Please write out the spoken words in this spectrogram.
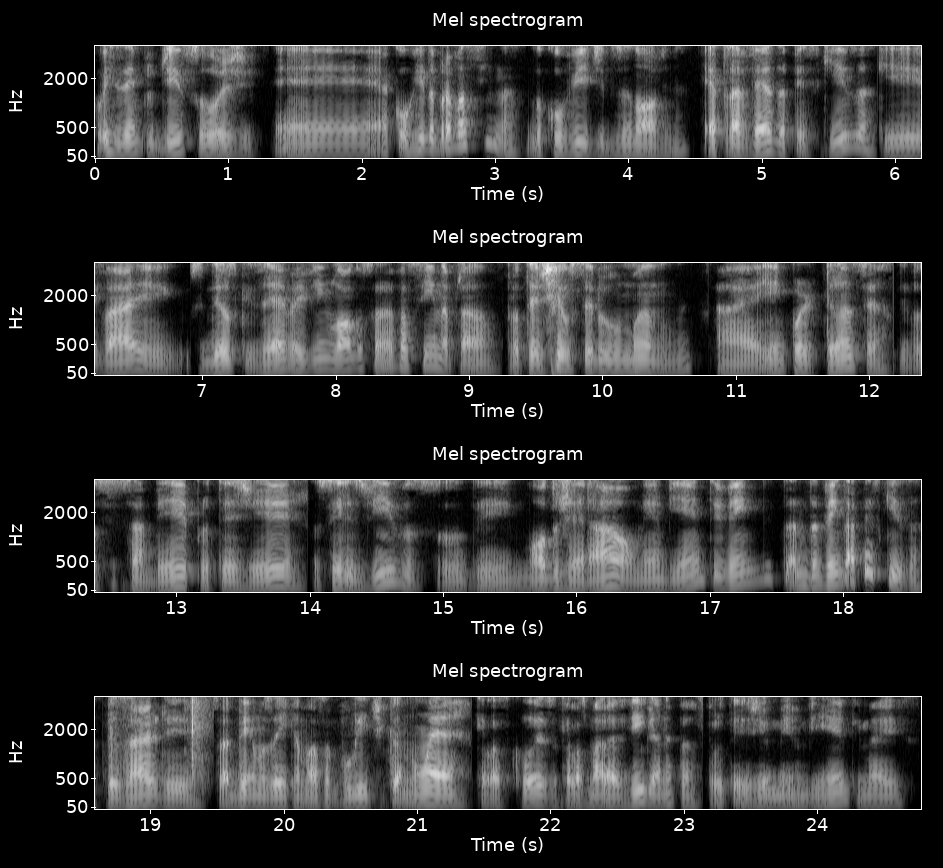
O exemplo disso hoje é a corrida para vacina do Covid-19, né? É através da pesquisa que vai, se Deus quiser, vai vir logo essa vacina para proteger o ser humano, né? Aí a importância de você saber proteger os seres vivos de modo geral, o meio ambiente, vem, vem da pesquisa. Apesar de sabemos aí que a nossa política não é aquelas coisas, aquelas maravilhas, né, para proteger o meio ambiente, mas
